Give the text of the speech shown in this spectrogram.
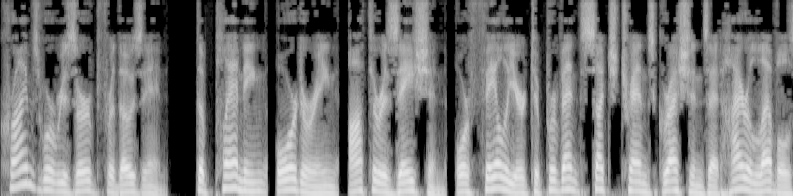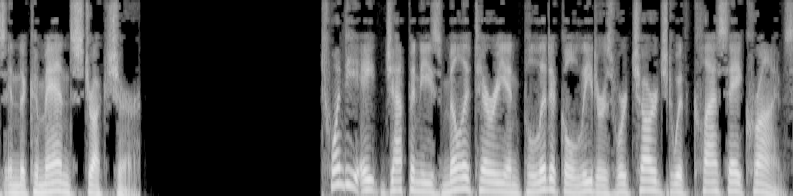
crimes were reserved for those in the planning, ordering, authorization, or failure to prevent such transgressions at higher levels in the command structure. 28 Japanese military and political leaders were charged with Class A crimes,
